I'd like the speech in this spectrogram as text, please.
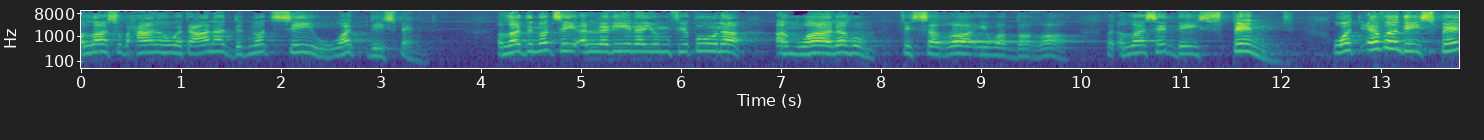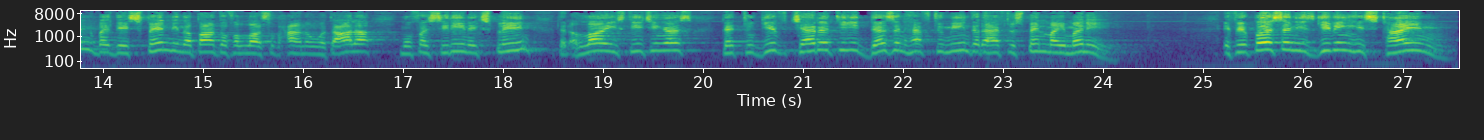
Allah subhanahu wa ta'ala did not say what they spend. Allah did not say, الَّذِينَ يُنْفِقُونَ أَمْوَالَهُمْ في السراء والضراء. But Allah said they spend. Whatever they spend, but they spend in the path of Allah subhanahu wa ta'ala. Mufassirin explain that Allah is teaching us that to give charity doesn't have to mean that I have to spend my money. If a person is giving his time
